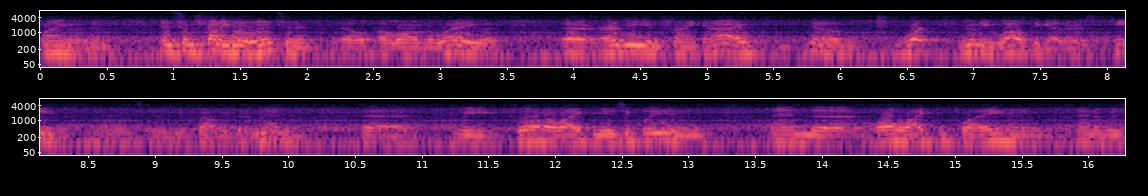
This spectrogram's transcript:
playing with him. And some funny little incidents along the way. With, uh, Urbie and Frank and I, you know, worked really well together as a team, as, as you probably could imagine. Uh, we thought alike musically and and uh, all liked to play, and, and it was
